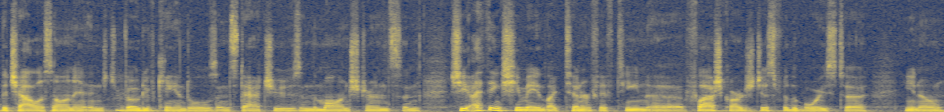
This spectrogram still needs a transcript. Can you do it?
the chalice on it and votive candles and statues and the monstrance. And she I think she made like 10 or 15 uh, flashcards just for the boys to you know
